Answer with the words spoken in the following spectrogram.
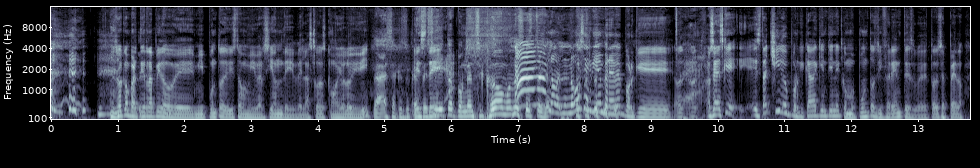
Les voy a compartir rápido eh, mi punto de vista o mi versión de, de las cosas como yo lo viví. Ah, saquen su Este, cafecito, pónganse cómodos. No, esto lo, lo voy a hacer bien breve porque. O, o- o sea, es que está chido porque cada quien tiene como puntos diferentes, güey, de todo ese pedo.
